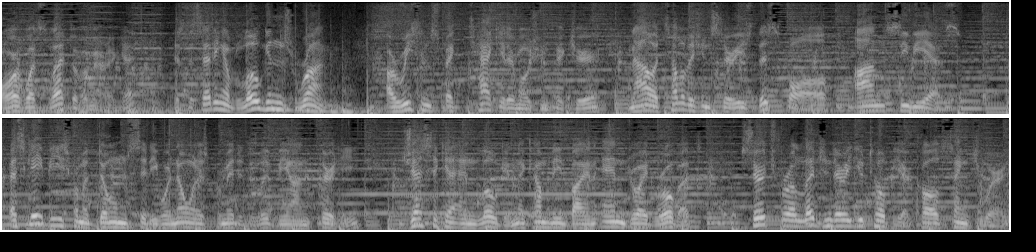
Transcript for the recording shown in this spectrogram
or what's left of America, is the setting of Logan's Run, a recent spectacular motion picture, now a television series this fall on CBS. Escapees from a domed city where no one is permitted to live beyond 30, Jessica and Logan, accompanied by an android robot, search for a legendary utopia called Sanctuary.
